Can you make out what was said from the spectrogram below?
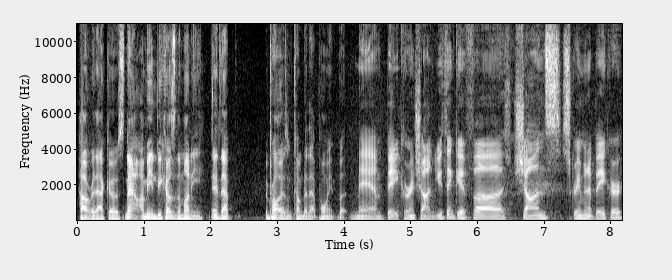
however that goes. Now, I mean, because of the money, it, that it probably doesn't come to that point, but Man, Baker and Sean. You think if uh, Sean's screaming at Baker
